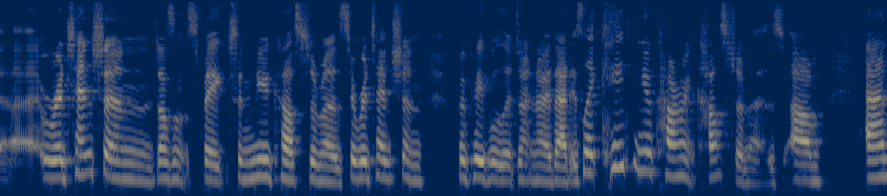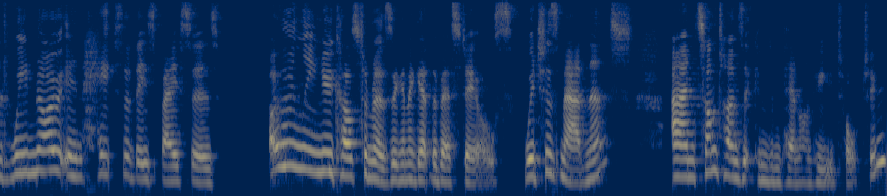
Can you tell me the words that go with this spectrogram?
uh, retention doesn't speak to new customers so retention for people that don't know that is like keeping your current customers um, and we know in heaps of these spaces only new customers are going to get the best deals, which is madness. And sometimes it can depend on who you talk to.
